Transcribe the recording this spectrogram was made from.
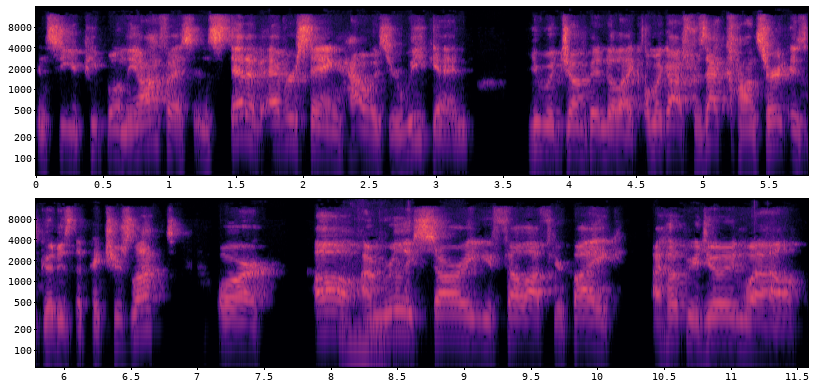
and see your people in the office. Instead of ever saying, How was your weekend? you would jump into like, Oh my gosh, was that concert as good as the pictures looked? Or, Oh, mm-hmm. I'm really sorry you fell off your bike. I hope you're doing well.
